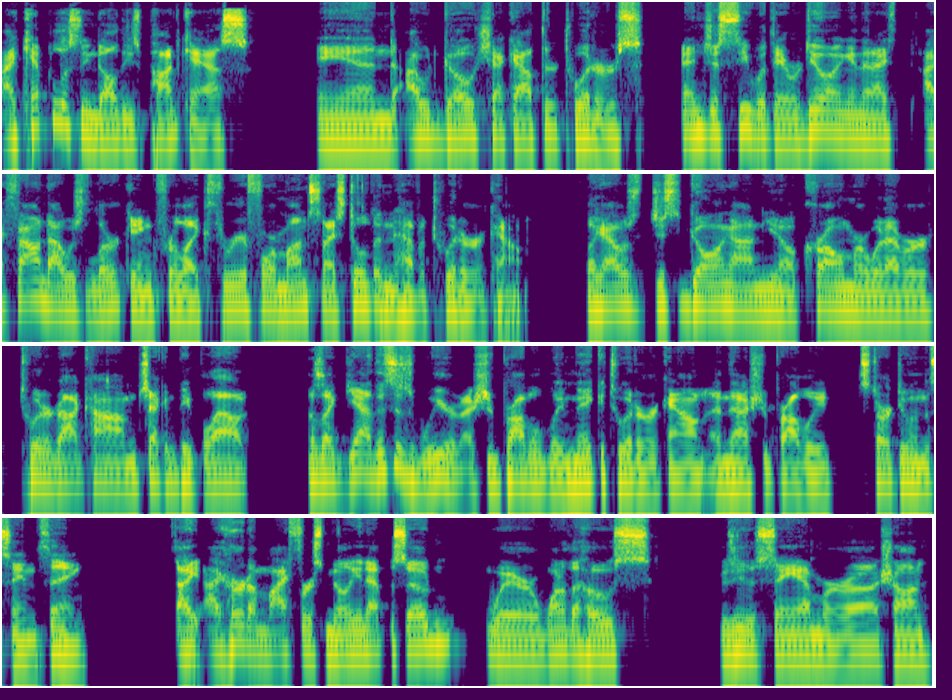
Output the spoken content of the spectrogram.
I kept listening to all these podcasts, and I would go check out their Twitters and just see what they were doing. And then I I found I was lurking for like three or four months, and I still didn't have a Twitter account. Like I was just going on, you know, Chrome or whatever, twitter.com, checking people out. I was like, yeah, this is weird. I should probably make a Twitter account and I should probably start doing the same thing. I, I heard on my first million episode where one of the hosts, it was either Sam or uh, Sean,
